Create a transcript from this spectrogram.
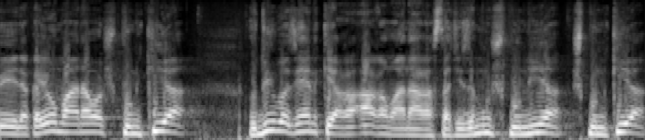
وی لکه یو معنی و شپونکیا دوی به ځین کې هغه هغه معنی غسته چې زموږ شپونیا شپونکیا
